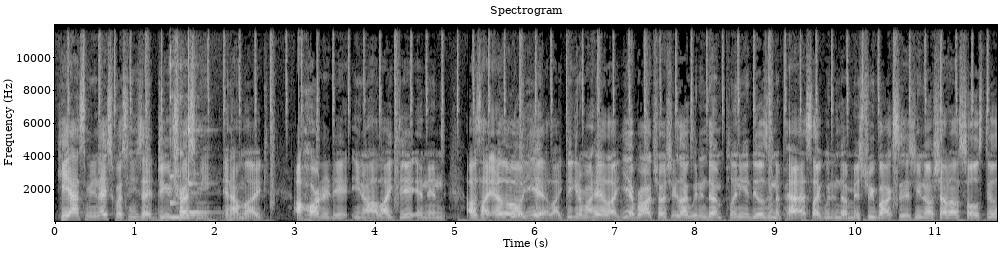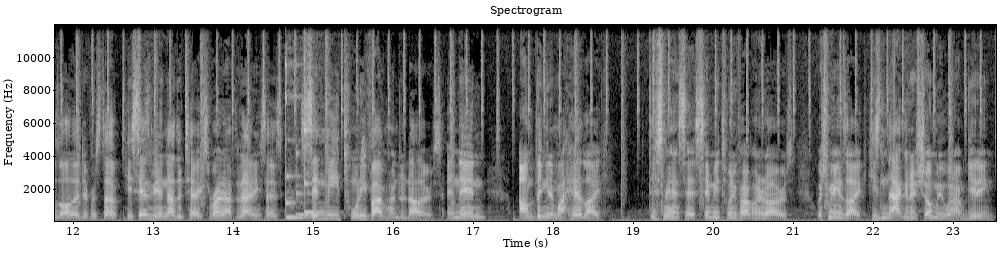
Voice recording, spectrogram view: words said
he asked me the next question. He said, "Do you trust me?" And I'm like. I hearted it, you know, I liked it. And then I was like, LOL, yeah, like thinking in my head, like, yeah, bro, I trust you. Like, we done done plenty of deals in the past. Like, we done done mystery boxes, you know, shout out Sole Steals, all that different stuff. He sends me another text right after that. And he says, send me $2,500. And then I'm thinking in my head, like, this man said, send me $2,500, which means like, he's not gonna show me what I'm getting.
